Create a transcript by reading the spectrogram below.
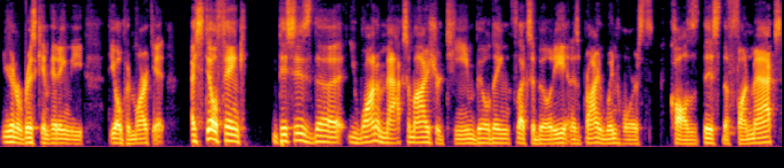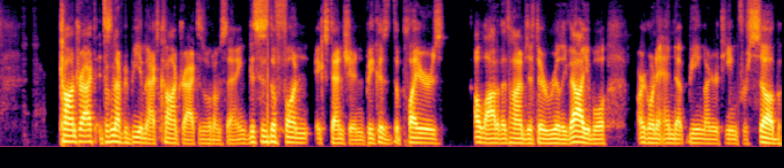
you're going to risk him hitting the the open market. I still think this is the you want to maximize your team building flexibility, and as Brian Windhorst calls this, the fun max contract. It doesn't have to be a max contract, is what I'm saying. This is the fun extension because the players, a lot of the times, if they're really valuable, are going to end up being on your team for sub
